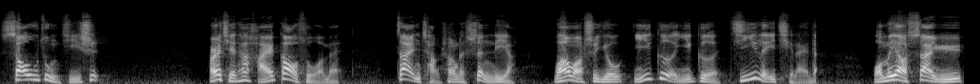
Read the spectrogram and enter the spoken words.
稍纵即逝。而且他还告诉我们，战场上的胜利啊，往往是由一个一个积累起来的。我们要善于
